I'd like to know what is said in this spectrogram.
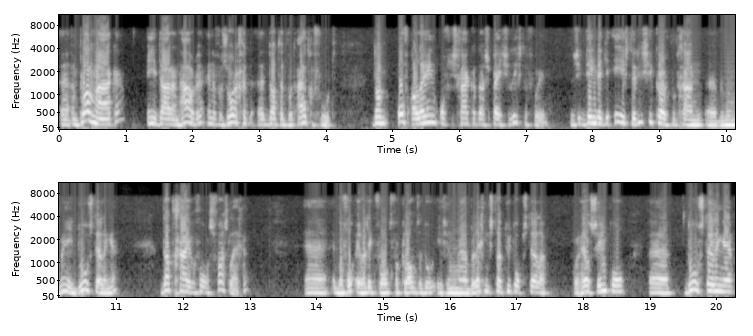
uh, een plan maken en je daaraan houden en ervoor zorgen uh, dat het wordt uitgevoerd. Dan of alleen of je schakelt daar specialisten voor in. Dus ik denk dat je eerst de risico's moet gaan uh, benoemen en je doelstellingen. Dat ga je vervolgens vastleggen. wat ik bijvoorbeeld voor klanten doe is een beleggingsstatuut opstellen. Gewoon heel simpel. doelstellingen,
